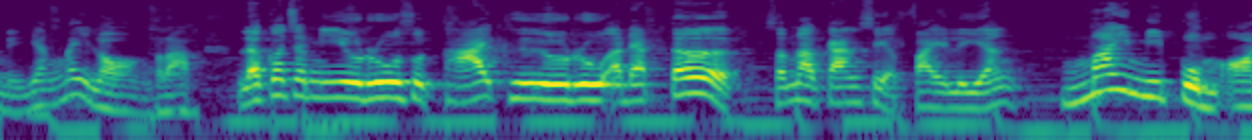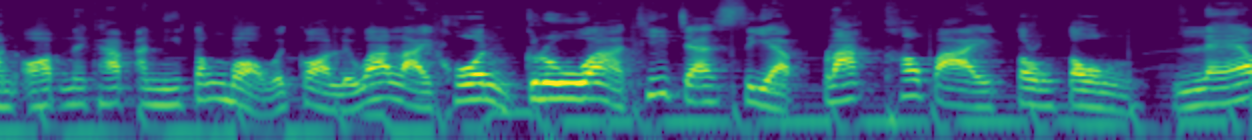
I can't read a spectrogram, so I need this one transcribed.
เนี่ยยังไม่รองรับ แล้วก็จะมีรูสุดท้ายคือรูอะแดปเตอร์สำหรับการเสียบไฟเลี้ยงไม่มีปุ่ม on off นะครับ อันนี้ต้องบอกไว้ก่อนเลยว่าหลายคนกลัวที่จะเสียบปลั๊กเข้าไปตรงๆ แล้ว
